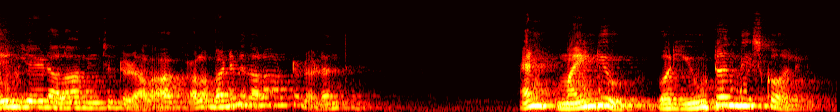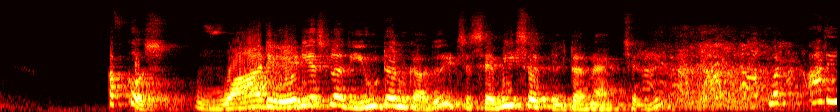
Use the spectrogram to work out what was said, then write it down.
ఏం చేయడు అలా నిల్చుంటాడు. అలా అలా బండి మీద అలా ఉంటాడు అంతే. అండ్ మైండ్ యూ వాడు యూటర్న్ తీసుకోవాలి. అఫ్ కోర్స్ వాడి రేడియస్లో అది యూటర్న్ కాదు it's a semicircle turn actually but అది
